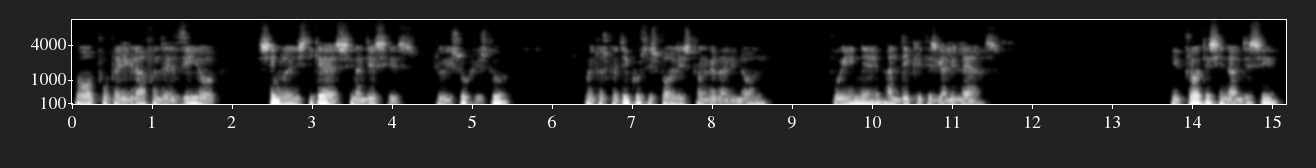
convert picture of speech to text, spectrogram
όπου περιγράφονται δύο συγκλονιστικές συναντήσεις του Ιησού Χριστού με τους κατοίκους της πόλης των Γαδαρινών που είναι αντίκρι της Γαλιλαίας. Η πρώτη συνάντηση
